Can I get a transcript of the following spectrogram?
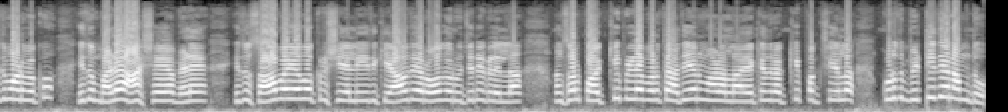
ಇದು ಮಾಡಬೇಕು. ಇದು ಮಳೆ ಆಶ್ರಯ ಬೆಳೆ. ಇದು ಸಾವಯವ ಕೃಷಿಯಲ್ಲಿ ಇದಕ್ಕೆ ಯಾವುದೇ ರೋಗ ರುಜಿನಗಳಿಲ್ಲ. ಒಂದು ಸ್ವಲ್ಪ ಅಕ್ಕಿ ಪಿಳ್ಳೆ ಬರುತ್ತೆ, ಅದೇನು ಮಾಡಲ್ಲ. ಯಾಕೆಂದರೆ ಅಕ್ಕಿ ಪಕ್ಷಿ ಎಲ್ಲ ಕುಡಿದು ಬಿಟ್ಟಿದೆ ನಮ್ಮದು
